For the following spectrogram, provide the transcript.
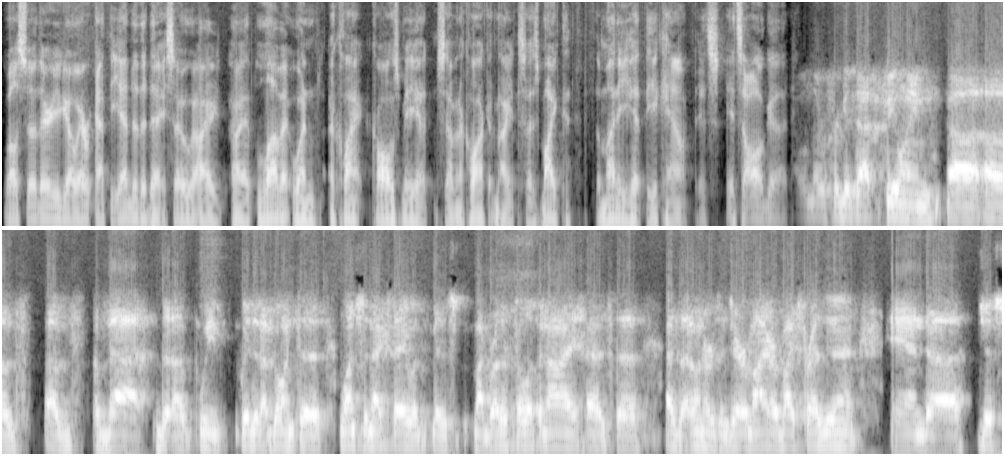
Well, so there you go. At the end of the day, so I I love it when a client calls me at seven o'clock at night and says, "Mike, the money hit the account. It's it's all good." I will never forget that feeling uh, of of of that. The, we we ended up going to lunch the next day with is my brother Philip and I as the as the owners and Jeremiah our vice president, and uh, just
